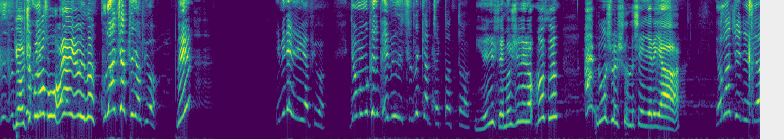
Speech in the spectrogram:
hızlı Gerçek mi lan bu? Hayır hayır lan. Kulağın çarptın yapıyor. Ne? Yemin ederim yapıyor. Camımı kırıp evi hırsızlık yapacaktı hatta. Niye sen böyle şeyler yapmazsın? Abi boş ver şunu şeyleri ya. Yalan söylüyor ya.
